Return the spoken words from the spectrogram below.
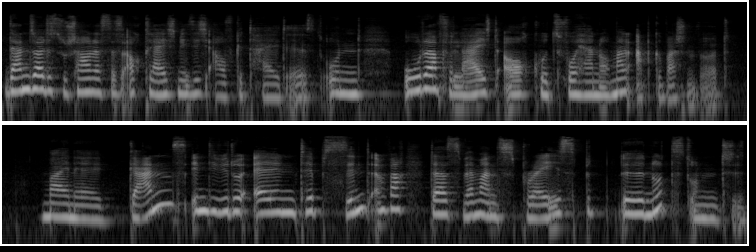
dann solltest du schauen, dass das auch gleichmäßig aufgeteilt ist und oder vielleicht auch kurz vorher nochmal abgewaschen wird. Meine ganz individuellen Tipps sind einfach, dass wenn man Sprays benutzt äh, und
